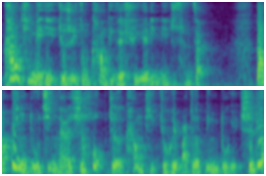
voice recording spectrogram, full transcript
抗体免疫就是一种抗体在血液里面一直存在，当病毒进来了之后，这个抗体就会把这个病毒给吃掉。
